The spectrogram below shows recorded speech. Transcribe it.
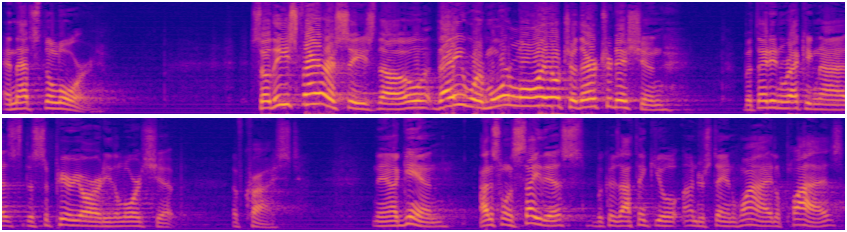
and that's the Lord. So these Pharisees, though, they were more loyal to their tradition, but they didn't recognize the superiority, the lordship of Christ. Now, again, I just want to say this because I think you'll understand why it applies.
